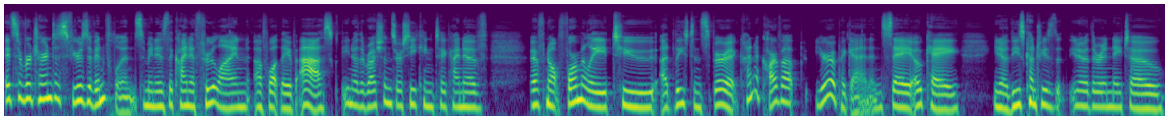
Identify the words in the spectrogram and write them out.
It's a return to spheres of influence. I mean, is the kind of through line of what they've asked. You know, the Russians are seeking to kind of, if not formally, to at least in spirit, kind of carve up Europe again and say, okay, you know, these countries that, you know, they're in NATO,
